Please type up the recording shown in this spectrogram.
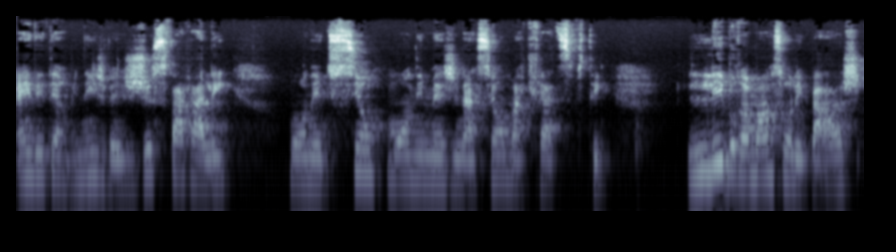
indéterminé. Je vais juste faire aller mon intuition, mon imagination, ma créativité librement sur les pages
